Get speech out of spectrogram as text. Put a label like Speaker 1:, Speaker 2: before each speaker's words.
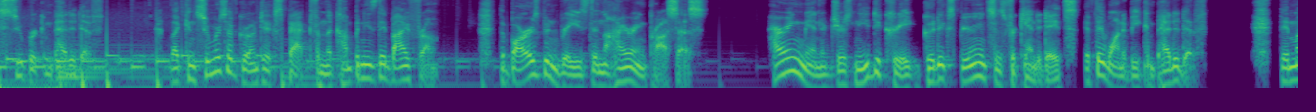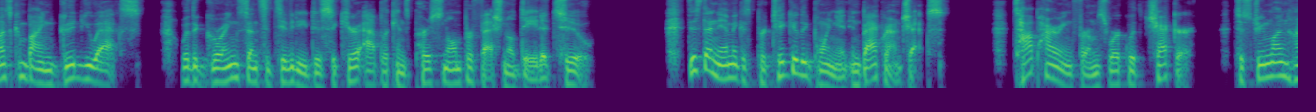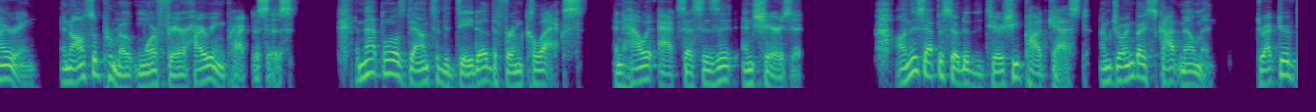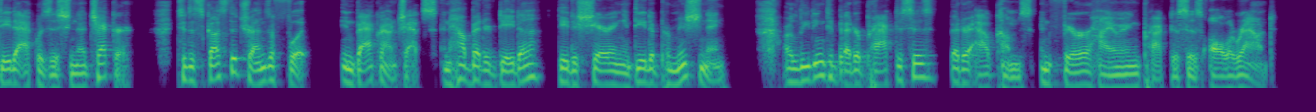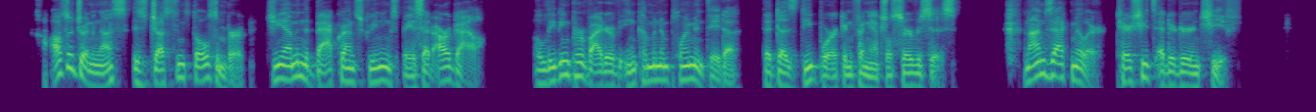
Speaker 1: is super competitive. Like consumers have grown to expect from the companies they buy from, the bar has been raised in the hiring process. Hiring managers need to create good experiences for candidates if they want to be competitive. They must combine good UX with a growing sensitivity to secure applicants' personal and professional data too. This dynamic is particularly poignant in background checks. Top hiring firms work with Checkr to streamline hiring and also promote more fair hiring practices. And that boils down to the data the firm collects and how it accesses it and shares it. On this episode of the Tearsheet podcast, I'm joined by Scott Melman, Director of Data Acquisition at Checkr, to discuss the trends afoot in background checks and how better data, data sharing, and data permissioning are leading to better practices, better outcomes, and fairer hiring practices all around. Also joining us is Justin Stolzenberg, GM in the background screening space at Argyle, a leading provider of income and employment data that does deep work in financial services. And I'm Zack Miller, Tearsheet's editor in chief.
